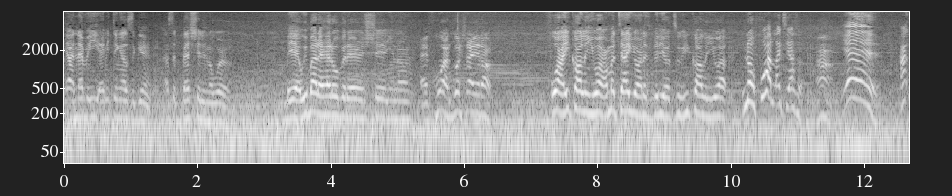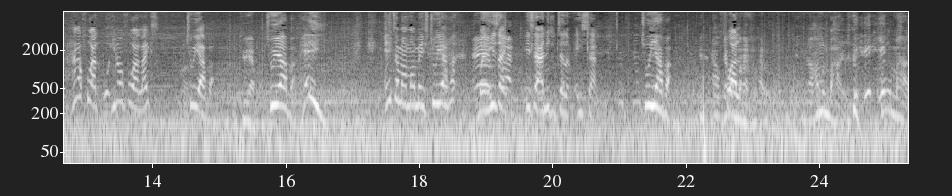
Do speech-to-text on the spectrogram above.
y'all never eat anything else again. That's the best shit in the world. But yeah, we about to head over there and shit, you know. Hey, Fuad, go try it out. Fuad, he calling you out. I'm gonna tag you on this video too. He calling you out. You know, Fuad likes yasa. Ah, Yeah. Hang on, Fuad. You know Fuad likes? Chuyapa. up. Chuyapa. Hey. Anytime my mom makes chuyapa, but Hey, he's like, he said, I need to tell him ASAP. Chuyapa. Now, No, Hamun Bahal. Hamun Bahal.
